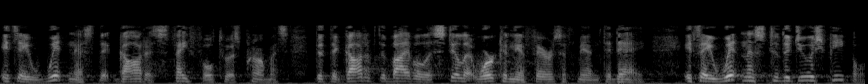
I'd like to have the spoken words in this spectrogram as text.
it's a witness that God is faithful to his promise, that the God of the Bible is still at work in the affairs of men today. It's a witness to the Jewish people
